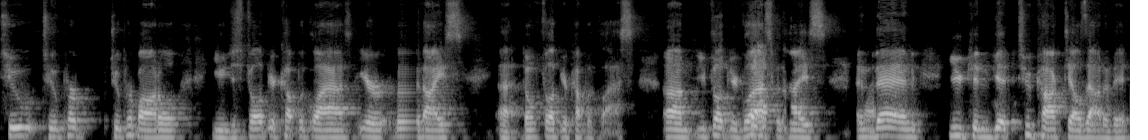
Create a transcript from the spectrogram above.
two two per two per bottle. You just fill up your cup with glass your with ice uh, don't fill up your cup with glass. Um, you fill up your glass with ice and then you can get two cocktails out of it.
